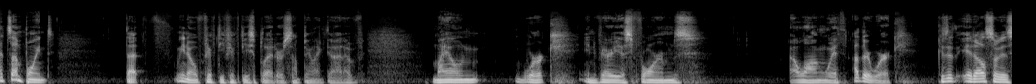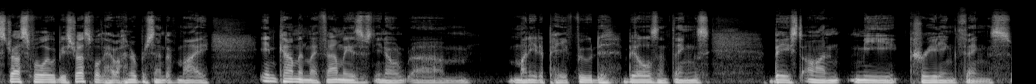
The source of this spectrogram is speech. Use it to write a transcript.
at some point, that, you know, 50 50 split or something like that of my own work in various forms along with other work because it, it, also is stressful. It would be stressful to have 100% of my income and my family's, you know, um, money to pay food bills and things based on me creating things.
